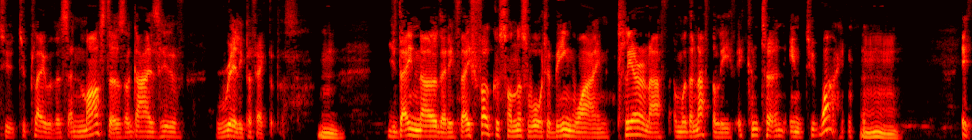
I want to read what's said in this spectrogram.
to to play with this. And masters are guys who've really perfected this. Mm. You, they know that if they focus on this water being wine clear enough and with enough belief, it can turn into wine. Mm. It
